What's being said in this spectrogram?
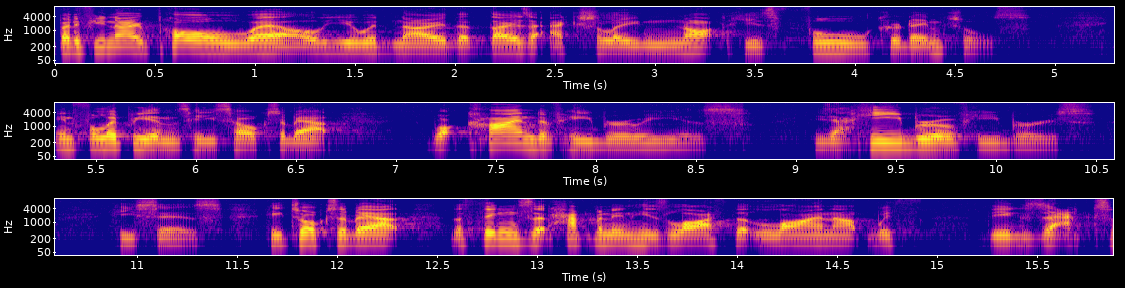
But if you know Paul well, you would know that those are actually not his full credentials. In Philippians, he talks about what kind of Hebrew he is. He's a Hebrew of Hebrews, he says. He talks about the things that happen in his life that line up with the exact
